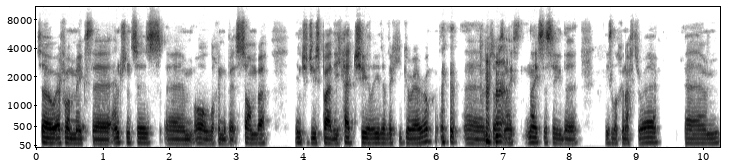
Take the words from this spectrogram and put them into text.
So everyone makes their entrances, um, all looking a bit somber, introduced by the head cheerleader Vickie Guerrero. um, so it's nice, nice to see that he's looking after her. Um,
